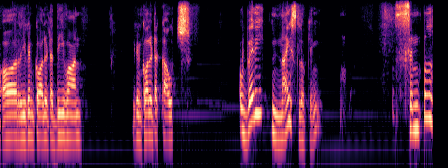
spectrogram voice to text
or you can call it a divan, you can call it a couch. A very nice looking, simple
